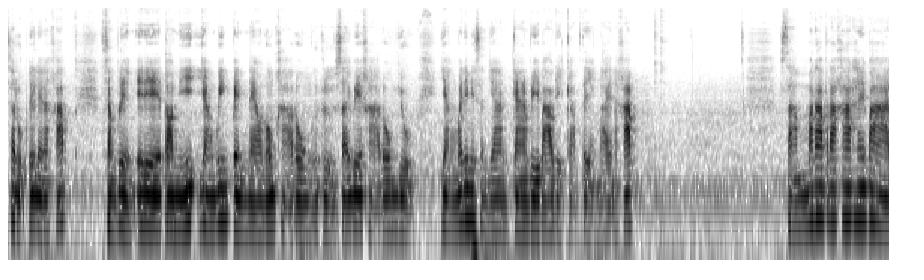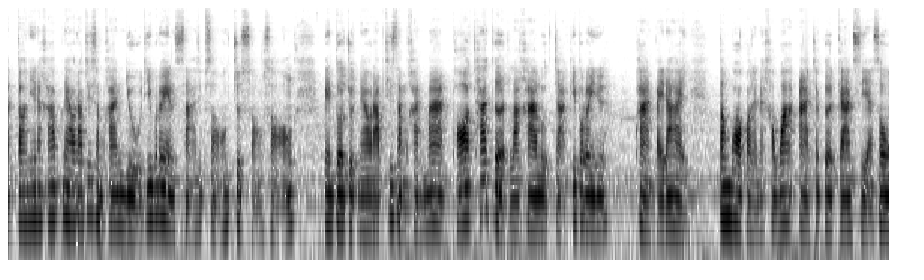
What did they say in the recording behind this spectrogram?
สรุปได้เลยนะครับสำหรับเหรียญ ADA ตอนนี้ยังวิ่งเป็นแนวโน้มขาลง หรือไซด์เวย์ขาลงอยู่ ยังไม่ได้มีสัญญาณการรีบาวด์เด็กกลับแต่อย่างใดนะครับสำหรับราคาไทยบาทตอนนี้นะครับ แนวรับที่สำคัญอยู่ที่บริเวณ 32.22 เป็นตัวจุดแนวรับที่สำคัญมาก เพราะถ้าเกิดราคาหลุดจากที่บริเวณผ่านไปได้ ต้องบอกก่อนเลยนะครับว่าอาจจะเกิดการเสียทรง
